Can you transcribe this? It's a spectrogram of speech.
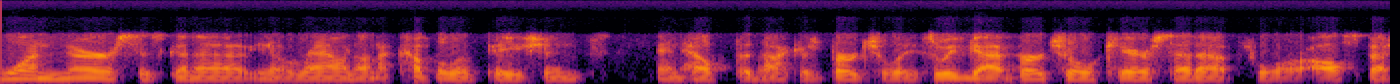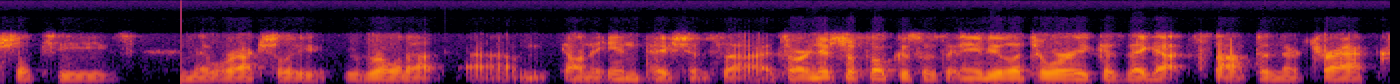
One nurse is going to, you know, round on a couple of patients and help the doctors virtually. So we've got virtual care set up for all specialties that we're actually rolled out um, on the inpatient side. So our initial focus was ambulatory because they got stopped in their tracks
